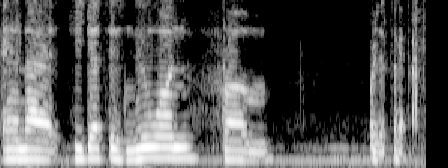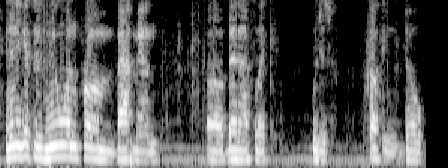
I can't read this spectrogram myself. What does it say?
and that he gets his new one from where is it? Okay. And then he gets his new one from Batman uh, Ben Affleck which is fucking dope.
